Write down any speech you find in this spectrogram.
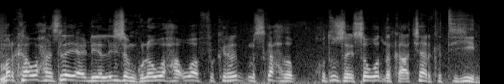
Marka waxaan is leeyahay idealismkuna waa fikrad maskaxda ku tusayso waddanka aad jaarka tihiin.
